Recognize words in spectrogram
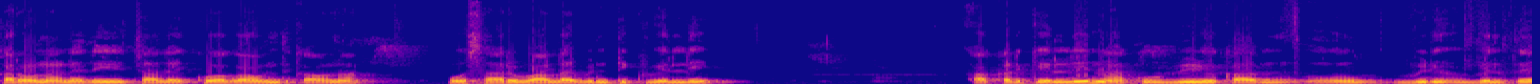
కరోనా అనేది చాలా ఎక్కువగా ఉంది కావున ఓసారి వాళ్ళ ఇంటికి వెళ్ళి అక్కడికి వెళ్ళి నాకు వీడియో కాల్ వీడియో వెళ్తే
